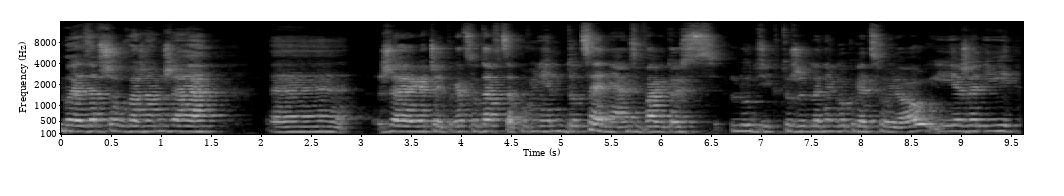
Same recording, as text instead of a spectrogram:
bo ja zawsze uważam, że że raczej pracodawca powinien doceniać wartość ludzi, którzy dla niego pracują i jeżeli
